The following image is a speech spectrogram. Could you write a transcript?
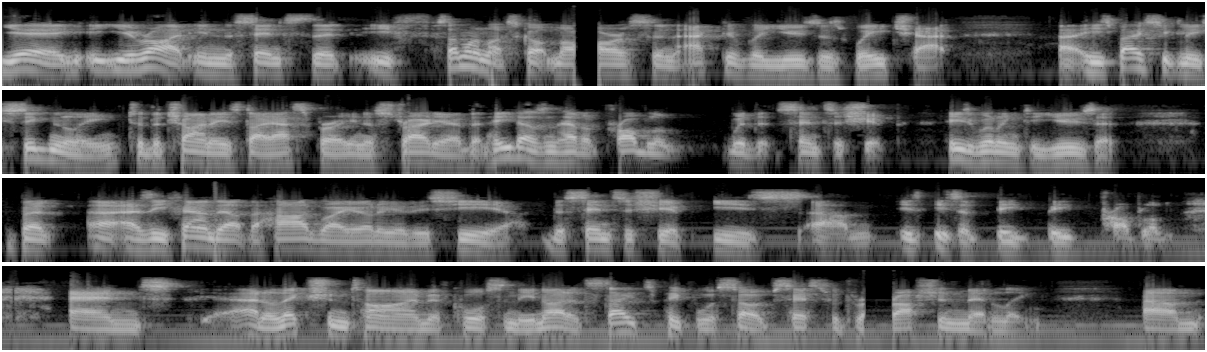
yeah, you're right in the sense that if someone like Scott Morrison actively uses WeChat, uh, he's basically signaling to the Chinese diaspora in Australia that he doesn't have a problem with its censorship. He's willing to use it. But uh, as he found out the hard way earlier this year, the censorship is, um, is, is a big, big problem. And at election time, of course, in the United States, people were so obsessed with Russian meddling. Um,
